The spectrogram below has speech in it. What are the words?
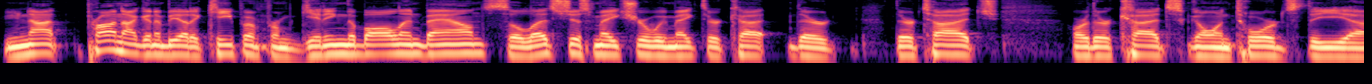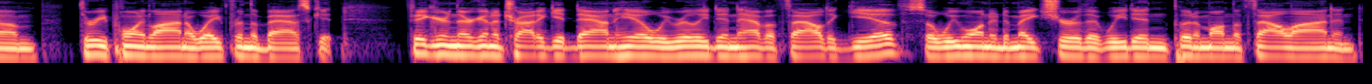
You're not probably not going to be able to keep them from getting the ball in bounds. So let's just make sure we make their cut, their their touch, or their cuts going towards the um, three point line away from the basket. Figuring they're going to try to get downhill, we really didn't have a foul to give, so we wanted to make sure that we didn't put them on the foul line and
